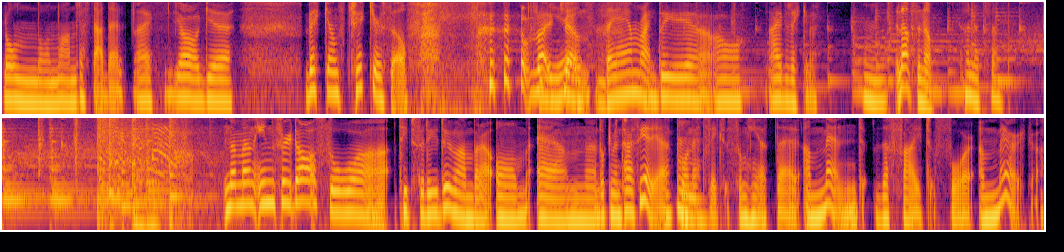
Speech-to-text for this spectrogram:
London och andra städer. Nej, jag... Eh, veckans check yourself. Verkligen. Yes, damn right. Det, ja, nej, det räcker nu. Enough's enough. 100 procent. Nej, men inför idag så tipsade ju du Ambara om en dokumentärserie på Netflix som heter Amend the fight for America.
